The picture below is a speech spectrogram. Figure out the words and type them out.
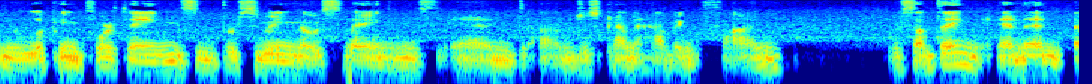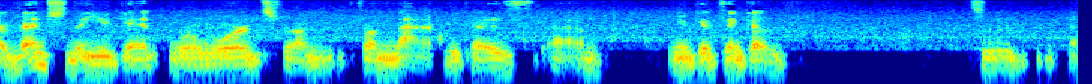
you know, looking for things and pursuing those things and um, just kind of having fun or something. And then eventually you get rewards from from that because um, you could think of sort of uh,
